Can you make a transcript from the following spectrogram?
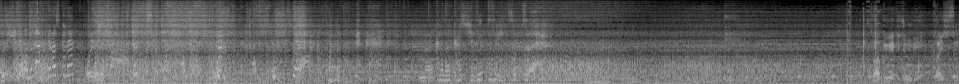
逃げても無駄よろしくね俺がよなかなかしぶといぞ爆撃準備開始する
